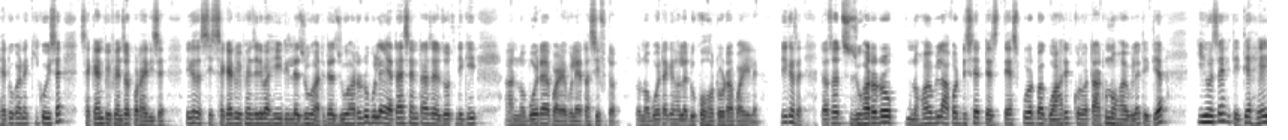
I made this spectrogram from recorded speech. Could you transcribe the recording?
সেইটো কাৰণে কি কৰিছে ছেকেণ্ড প্ৰিফাৰেঞ্চত পঠাই দিছে। ঠিক আছে ছেকেণ্ড প্ৰিফাৰেঞ্চ যেনিবা সি দিলে যোৰহাট। এতিয়া যোৰহাটতো বোলে এটাই চেণ্টাৰ আছে য'ত নেকি নব্বৈটাই পাৰে বোলে এটা শ্বিফ্টত তো নব্বৈটাকৈ হ'লে দুশ সত্তৰটা পাৰিলে। ঠিক আছে তাৰপিছত যোৰহাটতো নহয় বোলে আগত দিছে তেজ তেজপুৰত বা গুৱাহাটীত কোনোবা তাতো নহয় বোলে। তেতিয়া কি হৈছে তেতিয়া সেই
